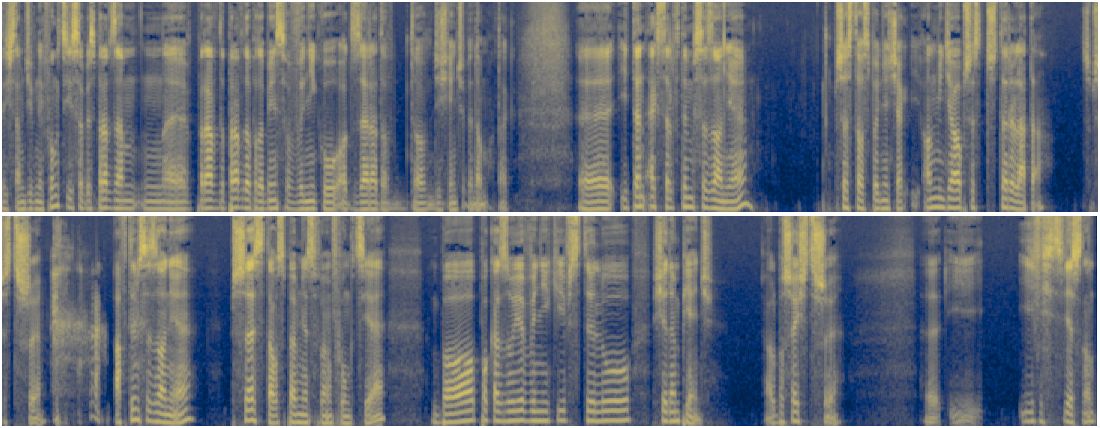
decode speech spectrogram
jakichś tam dziwnych funkcji sobie sprawdzam mm, e, prawdopodobieństwo w wyniku od 0 do, do 10, wiadomo, tak. E, I ten Excel w tym sezonie przestał spełniać, jak, on mi działał przez 4 lata, czy przez 3, a w tym sezonie przestał spełniać swoją funkcję, bo pokazuje wyniki w stylu 7-5 albo 6-3. E, I, i wiesz, no,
